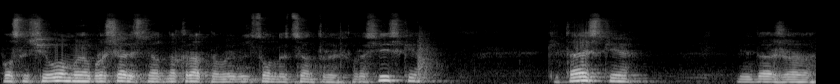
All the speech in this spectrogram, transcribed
после чего мы обращались неоднократно в реабилитационные центры российские, китайские и даже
